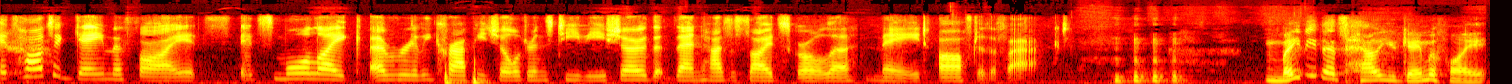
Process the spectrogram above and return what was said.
It's hard to gamify. It's it's more like a really crappy children's TV show that then has a side scroller made after the fact. Maybe that's how you gamify it.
